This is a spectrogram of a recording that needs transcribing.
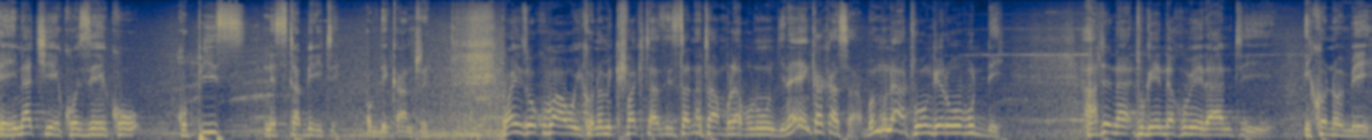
erina kyekozeeko ku peace ne stability of the country. Wayinza okubaawo economic factors zitanatambula bulungi naye nkakasa bwe munaatwongera obudde ate tugenda kubeera nti ikonomi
